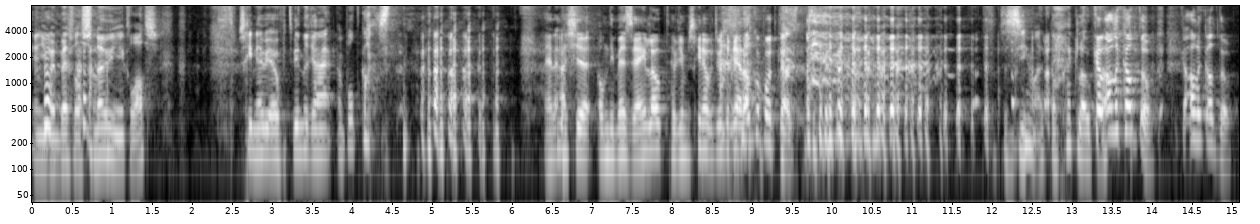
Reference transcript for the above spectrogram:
en je bent best wel sneu in je klas. Misschien heb je over 20 jaar een podcast. En als je om die mensen heen loopt, heb je misschien over 20 jaar ook een podcast. Zie je maar, het kan gek lopen. kan alle kanten op. Kan alle kanten op.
